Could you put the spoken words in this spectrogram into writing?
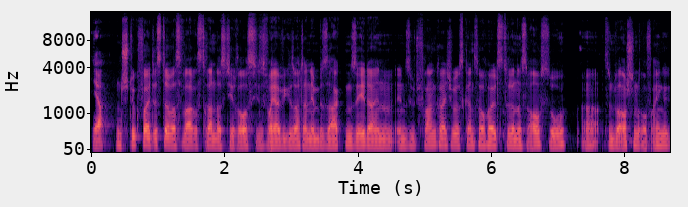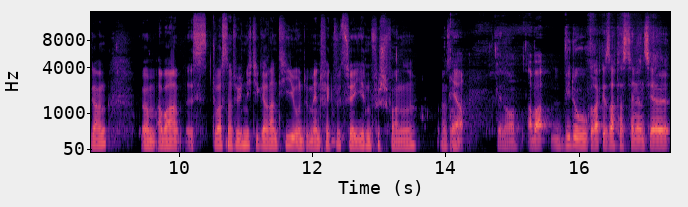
ja. ein Stück weit ist da was Wahres dran, dass die rausziehen. Das war ja, wie gesagt, an dem besagten See da in, in Südfrankreich, wo das ganze Holz drin ist, auch so. Äh, sind wir auch schon drauf eingegangen. Ähm, aber es, du hast natürlich nicht die Garantie und im Endeffekt willst du ja jeden Fisch fangen. Ne? Also. Ja, genau. Aber wie du gerade gesagt hast, tendenziell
